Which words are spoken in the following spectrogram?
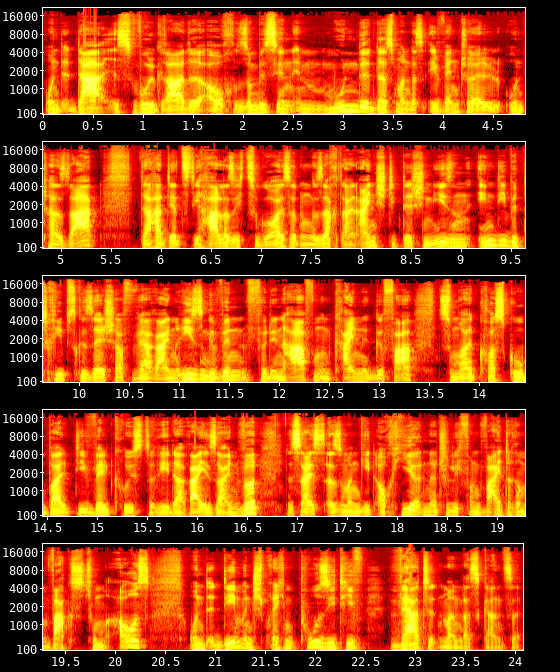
und da ist wohl gerade auch so ein bisschen im Munde, dass man das eventuell untersagt. Da hat jetzt die Hala sich zu geäußert und gesagt, ein Einstieg der Chinesen in die Betriebsgesellschaft wäre ein Riesengewinn für den Hafen und keine Gefahr, zumal Costco bald die weltgrößte Reederei sein wird. Das heißt also, man geht auch hier natürlich von weiterem Wachstum aus und dementsprechend positiv wertet man das Ganze.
